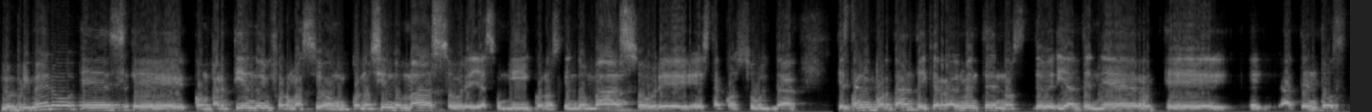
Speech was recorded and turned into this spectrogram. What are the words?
Lo primero es eh, compartiendo información, conociendo más sobre Yasuní, conociendo más sobre esta consulta, que es tan importante y que realmente nos debería tener eh, eh, atentos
